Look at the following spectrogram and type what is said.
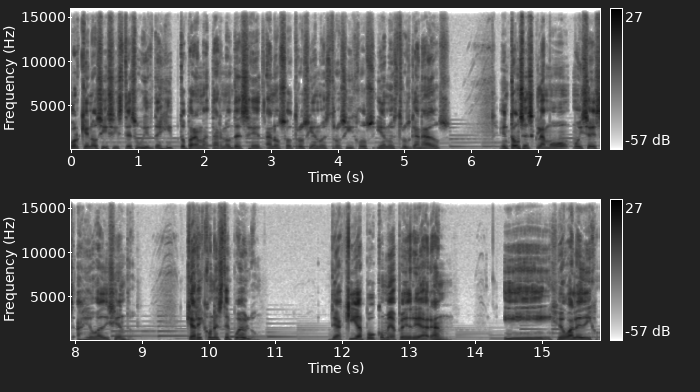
¿por qué nos hiciste subir de Egipto para matarnos de sed a nosotros y a nuestros hijos y a nuestros ganados? Entonces clamó Moisés a Jehová diciendo, ¿qué haré con este pueblo? De aquí a poco me apedrearán. Y Jehová le dijo,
